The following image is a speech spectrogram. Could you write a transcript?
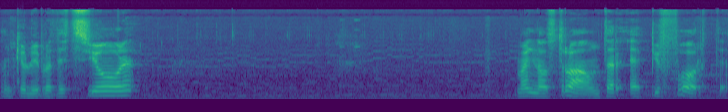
Anche lui protezione. Ma il nostro Hunter è più forte.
